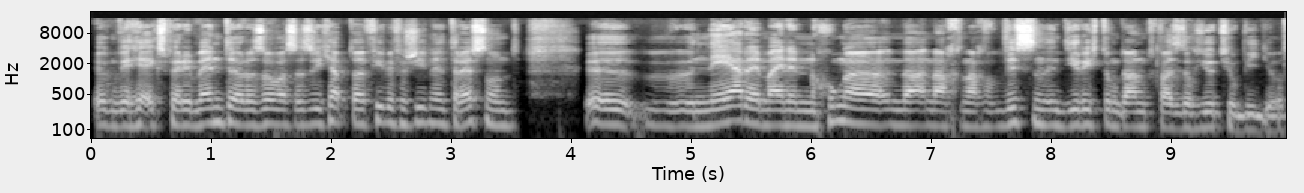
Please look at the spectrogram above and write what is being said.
irgendwelche Experimente oder sowas. Also ich habe da viele verschiedene Interessen und äh, nähere meinen Hunger nach, nach, nach Wissen in die Richtung dann quasi durch YouTube-Videos.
